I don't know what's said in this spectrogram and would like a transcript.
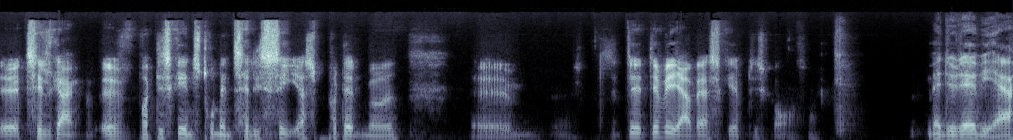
øh, tilgang, øh, hvor det skal instrumentaliseres på den måde. Øh, det, det vil jeg være skeptisk overfor. Men det er jo der, vi er.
